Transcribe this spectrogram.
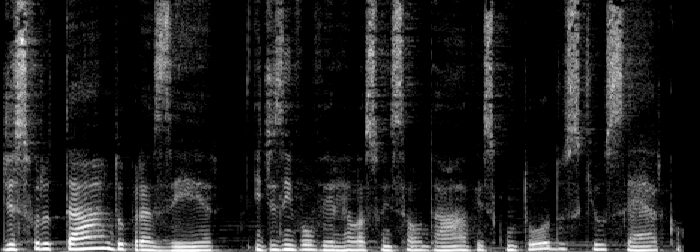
desfrutar do prazer e desenvolver relações saudáveis com todos que o cercam.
